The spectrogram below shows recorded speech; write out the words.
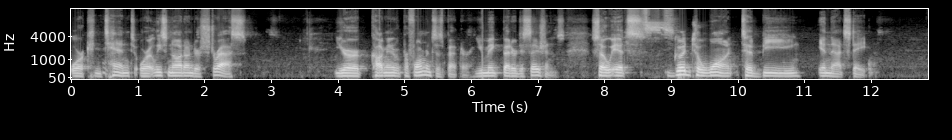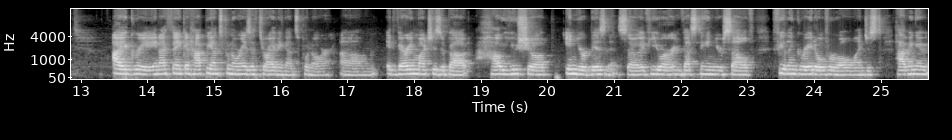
or content or at least not under stress, your cognitive performance is better. You make better decisions. So it's good to want to be in that state. I agree. And I think a happy entrepreneur is a thriving entrepreneur. Um, it very much is about how you show up in your business. So if you are investing in yourself, feeling great overall, and just having a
